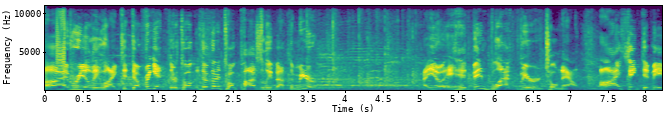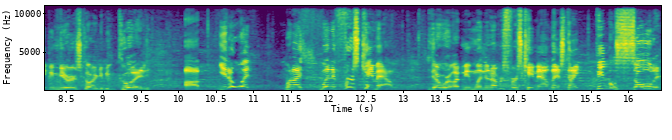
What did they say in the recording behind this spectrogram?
I really liked it. Don't forget, they're talking. They're going to talk positively about the mirror. Uh, you know, it had been Black Mirror until now. I think that maybe Mirror is going to be good. Uh, you know what? When I when it first came out, there were, I mean, when the numbers first came out last night, people sold it.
